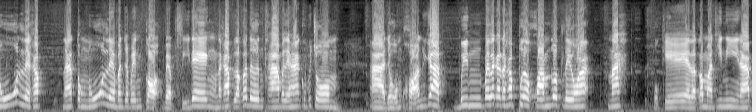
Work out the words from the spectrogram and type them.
นู้นเลยครับนะตรงนู้นเลยมันจะเป็นเกาะแบบสีแดงนะครับ เราก็เดินทางไปเลยฮะคุณผู้ชมอ่าเดี๋ยวผมขออนุญาตบินไปแล้วกันนะครับ เพื่อความรวดเร็วฮะนะโอเค แล้วก็มาที่นี่นะครับ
